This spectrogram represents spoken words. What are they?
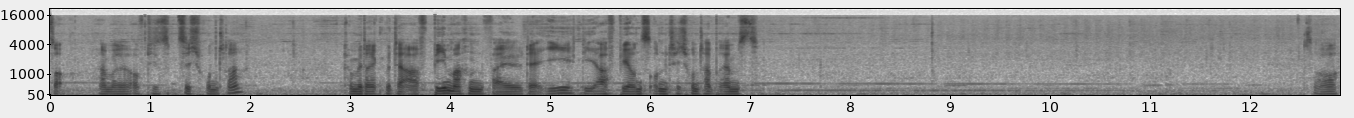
So, einmal auf die 70 runter. Können wir direkt mit der AFB machen, weil der E die AFB uns unnötig runterbremst. So.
